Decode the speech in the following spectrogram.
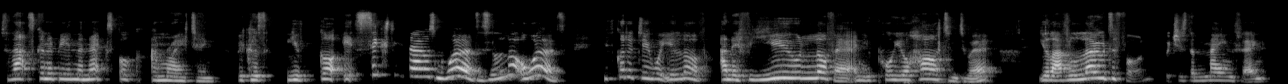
So that's going to be in the next book I'm writing because you've got it's 60,000 words. It's a lot of words. You've got to do what you love. And if you love it and you pour your heart into it, you'll have loads of fun, which is the main thing.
